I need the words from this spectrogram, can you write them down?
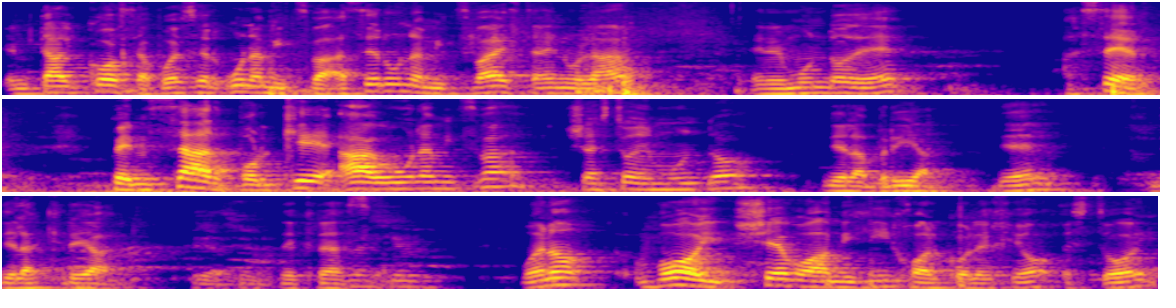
en tal cosa, puede ser una mitzvah. Hacer una mitzvah está en Olam, en el mundo de hacer. Pensar por qué hago una mitzvah, ya estoy en el mundo de la bria, de, de la crear, Creación. de creación. Bueno, voy, llevo a mi hijo al colegio, estoy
